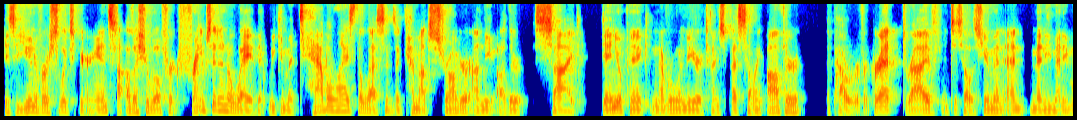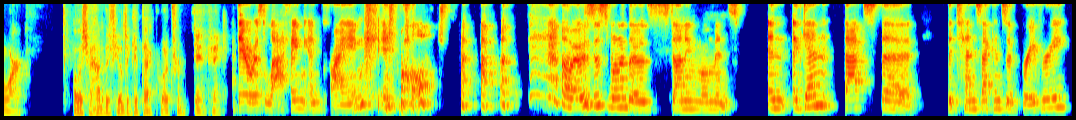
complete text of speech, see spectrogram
is a universal experience. Uh, Alisha Wielfaert frames it in a way that we can metabolize the lessons and come out stronger on the other side. Daniel Pink, number one New York Times bestselling author, The Power of Regret, Drive, to Sell Is Human, and many, many more. Alisha, how did it feel to get that quote from Dan Pink? There was laughing and crying involved. um, it was just one of those stunning moments. And again, that's the the 10 seconds of bravery.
